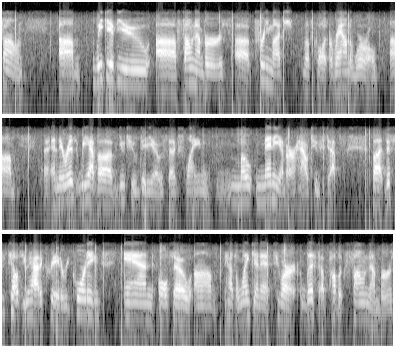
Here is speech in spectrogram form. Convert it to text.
phone, um, we give you uh, phone numbers uh, pretty much, let's call it around the world. Um, and there is, we have uh, YouTube videos that explain many of our how-to steps. But this is, tells you how to create a recording and also um, has a link in it to our list of public phone numbers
